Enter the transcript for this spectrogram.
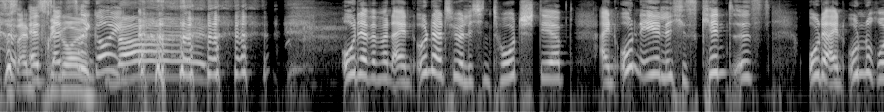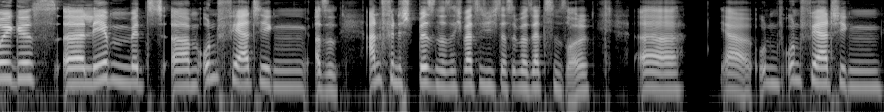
Es ist ein Es ist ein Strigoi. Strigoi. Nein! Oder wenn man einen unnatürlichen Tod stirbt, ein uneheliches Kind ist oder ein unruhiges äh, Leben mit ähm, unfertigen, also unfinished business, ich weiß nicht, wie ich das übersetzen soll, äh, ja, un unfertigen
